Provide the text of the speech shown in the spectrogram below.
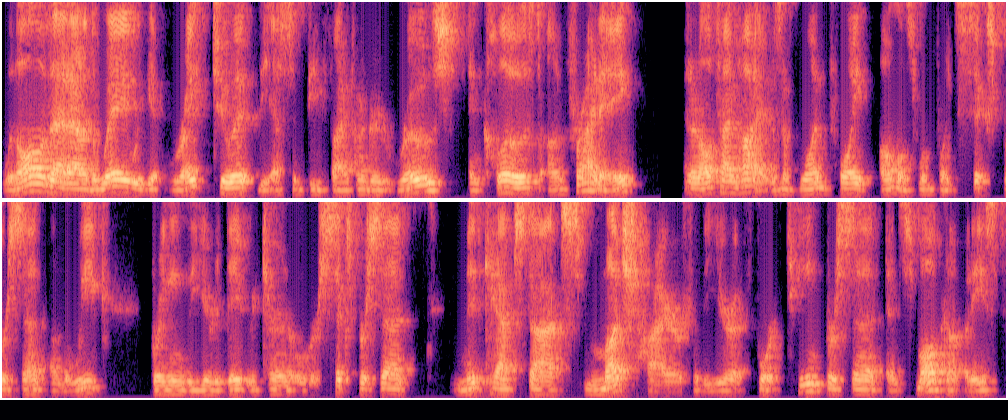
With all of that out of the way, we get right to it. The S&P 500 rose and closed on Friday at an all-time high. It was up one point, almost 1.6% on the week, bringing the year-to-date return over 6%. Mid-cap stocks much higher for the year at 14%, and small companies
